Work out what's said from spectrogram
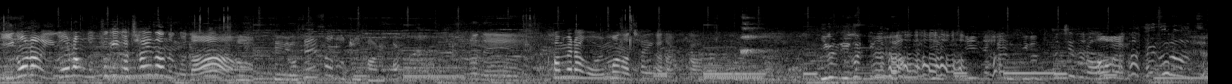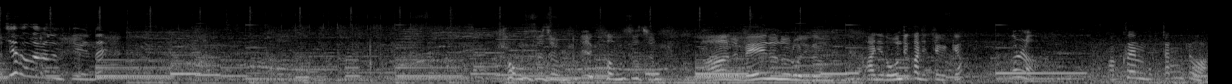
이거랑 이거랑도 크기가 차이 나는구나. 어, 이 센서도 좀 다를걸? 그러네. 카메라가 얼마나 차이가 날까? 이거 이거 이거 약간 이거 수치스러워. 어, 수치스러워 수치스러워 나가는 느낌인데? 검수 중 검수 중 아주 매의 눈으로 지금. 아니 너 언제까지 찍을게요? 몰라 아크앤북 짱 좋아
